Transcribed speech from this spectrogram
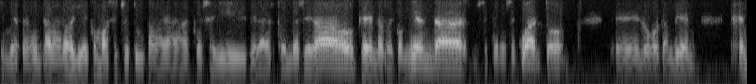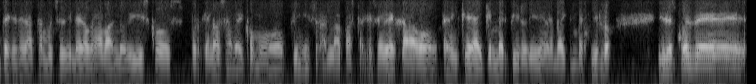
y me preguntaban, oye, ¿cómo has hecho tú para conseguir llegar hasta donde has llegado? ¿Qué nos recomiendas? No sé qué, no sé cuánto. Eh, luego también gente que se gasta mucho dinero grabando discos porque no sabe cómo optimizar la pasta que se deja o en qué hay que invertir el dinero, no hay que invertirlo. Y después de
